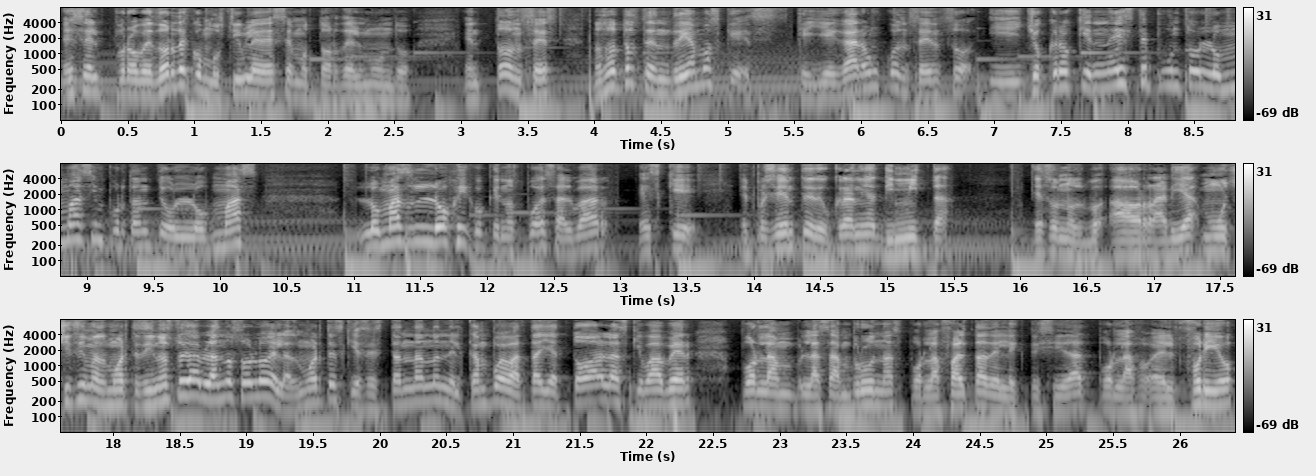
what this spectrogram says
es el proveedor de combustible de ese motor del mundo. Entonces, nosotros tendríamos que, que, llegar a un consenso y yo creo que en este punto lo más importante o lo más lo más lógico que nos puede salvar es que el presidente de Ucrania dimita. Eso nos ahorraría muchísimas muertes. Y no estoy hablando solo de las muertes que se están dando en el campo de batalla, todas las que va a haber por las hambrunas, por la falta de electricidad, por el frío,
